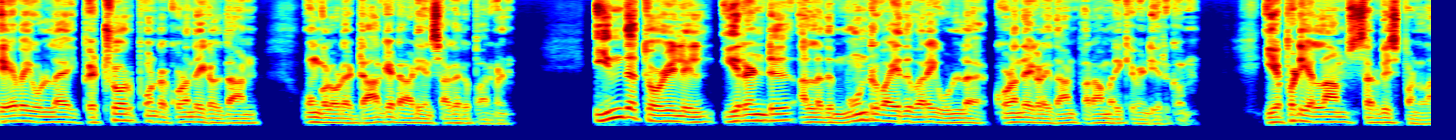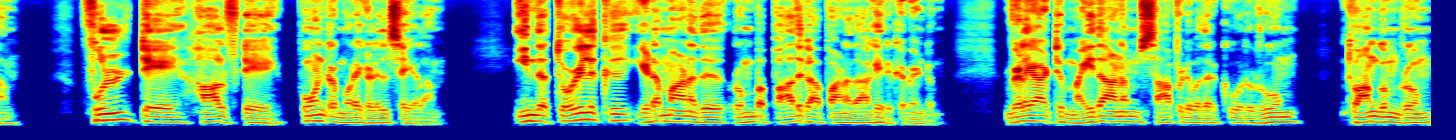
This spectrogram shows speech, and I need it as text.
தேவையுள்ள பெற்றோர் போன்ற குழந்தைகள் தான் உங்களோட டார்கெட் ஆடியன்ஸாக இருப்பார்கள். இந்த தொழிலில் இரண்டு அல்லது மூன்று வயது வரை உள்ள குழந்தைகளை தான் பராமரிக்க வேண்டியிருக்கும். எப்படியெல்லாம் சர்வீஸ் பண்ணலாம்? ஃபுல் டே ஹால்ஃப் டே போன்ற முறைகளில் செய்யலாம். இந்த தொழிலுக்கு இடமானது ரொம்ப பாதுகாப்பானதாக இருக்க வேண்டும். விளையாட்டு மைதானம் சாப்பிடுவதற்கு ஒரு ரூம் துவாங்கும் ரூம்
